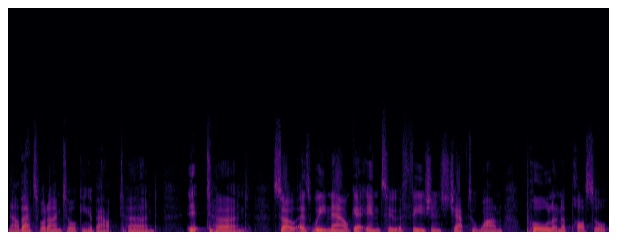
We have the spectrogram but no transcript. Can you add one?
Now that's what I'm talking about turned. It turned. So, as we now get into Ephesians chapter 1, Paul, an apostle,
